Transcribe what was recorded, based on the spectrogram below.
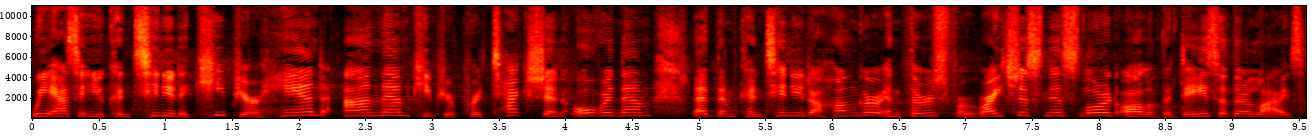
We ask that you continue to keep your hand on them, keep your protection over them. Let them continue to hunger and thirst for righteousness, Lord, all of the days of their lives.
